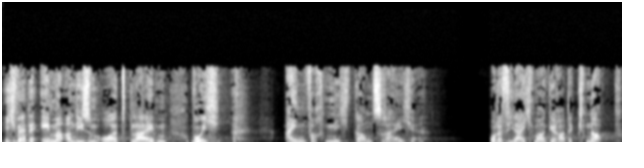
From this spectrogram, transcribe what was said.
Ich werde immer an diesem Ort bleiben, wo ich einfach nicht ganz reiche oder vielleicht mal gerade knapp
